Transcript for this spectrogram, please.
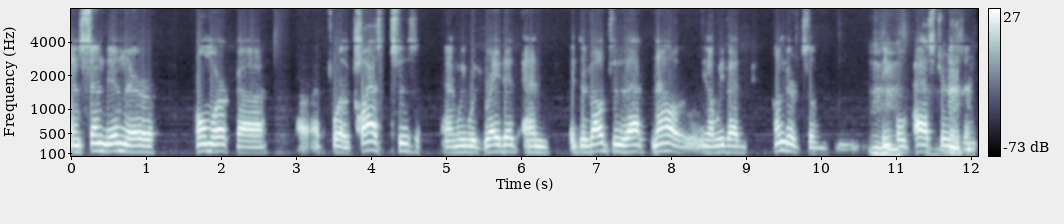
and send in their homework uh, uh, for the classes, and we would grade it. And it developed into that. Now, you know, we've had hundreds of mm-hmm. people, pastors and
